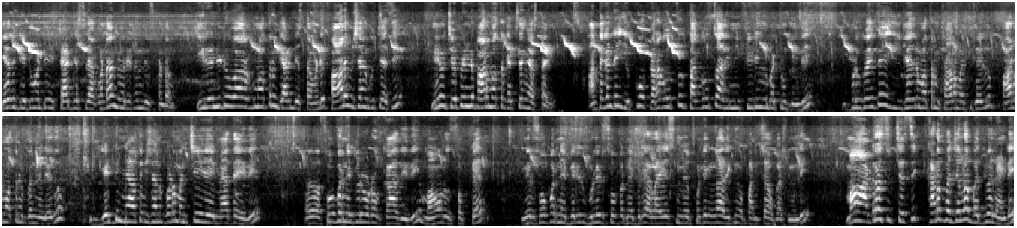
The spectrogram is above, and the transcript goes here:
గేదెకి ఎటువంటి ఛార్జెస్ లేకుండా మేము రిటర్న్ తీసుకుంటాం. ఈ రెండింటి వరకు మాత్రం గ్యారంటీ ఇస్తామండి. పాల విషయానికి వచ్చేసి మేము చెప్పిన పాలు మాత్రం ఖచ్చితంగా వేస్తాయి. అంతకంటే ఎక్కువ పెరగవచ్చు తగ్గవచ్చు అది మీ ఫీడింగ్ని బట్టి ఉంటుంది. ఇప్పుడుకైతే ఈ గేదెలు మాత్రం చాలా మంచి గేదెలు. పాలు మాత్రం ఇబ్బంది లేదు. గడ్డి మేత విషయానికి కూడా మంచి మేత ఇది. సూపర్ నెపీరియడ్ కాదు ఇది. మామూలు సొప్పే. మీరు సూపర్ నెపీరియడ్ బుల్లెట్ సూపర్ నెపీరియడ్ అలా వేసుకుని వేసుకుంటే ఇంకా అధికంగా పంచే అవకాశం ఉంది. మా అడ్రస్ వచ్చేసి కడప జిల్లా బద్వేల్ అండి.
